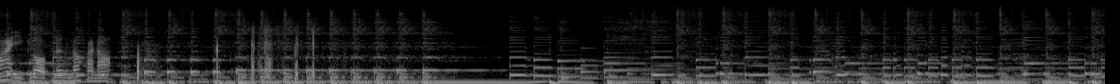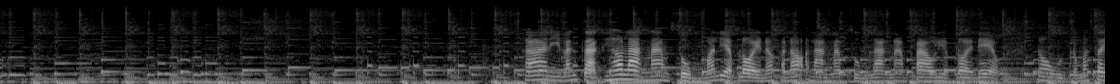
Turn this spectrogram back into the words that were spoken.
มาอีกรอบนึงเนาะค่ะเนาะ ค่ะนี่หลังจากที่เขาล้างน้ำสุ่มมาเรียบร้อยเนาะค่ะเนาะล้างน้ำสุ่มล้างน้ำเปล่าเรียบร้อยแล้วน้องอุ่นก็มาใส่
